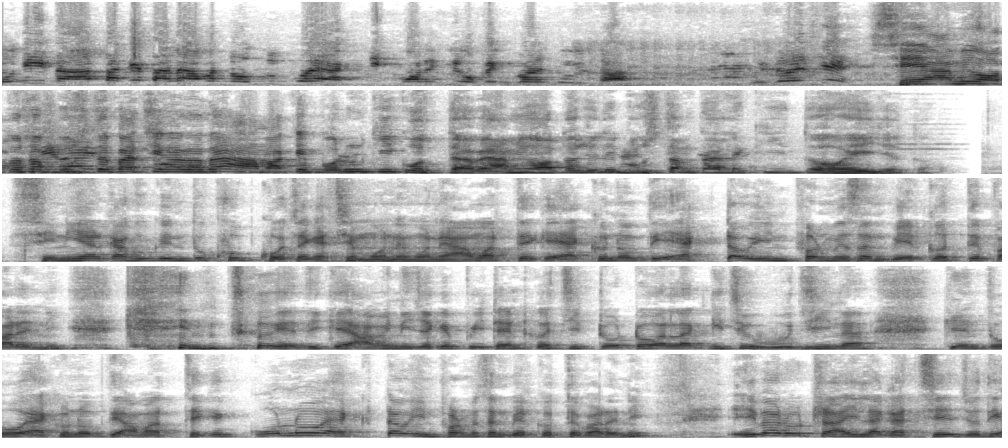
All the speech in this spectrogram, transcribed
যদি না থাকে তাহলে আবার নতুন করে একটি পলিসি ওপেন করে তুলতে হবে। সে আমি অত সব বুঝতে পারছি না দাদা। আমাকে বলুন কি করতে হবে। আমি অত যদি বুঝতাম তাহলে কি তো হয়েই যেত। সিনিয়র কাকু কিন্তু খুব খোঁচা গেছে মনে মনে। আমার থেকে এখন অবধি একটাও ইনফরমেশন বের করতে পারেনি। কিন্তু এদিকে আমি নিজেকে প্রিটেন্ড করছি, টোটোওয়ালা কিছু বুঝি না। কিন্তু ও এখন অবধি আমার থেকে কোনো একটাও ইনফরমেশন বের করতে পারেনি। এবার ও ট্রাই লাগাচ্ছে, যদি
